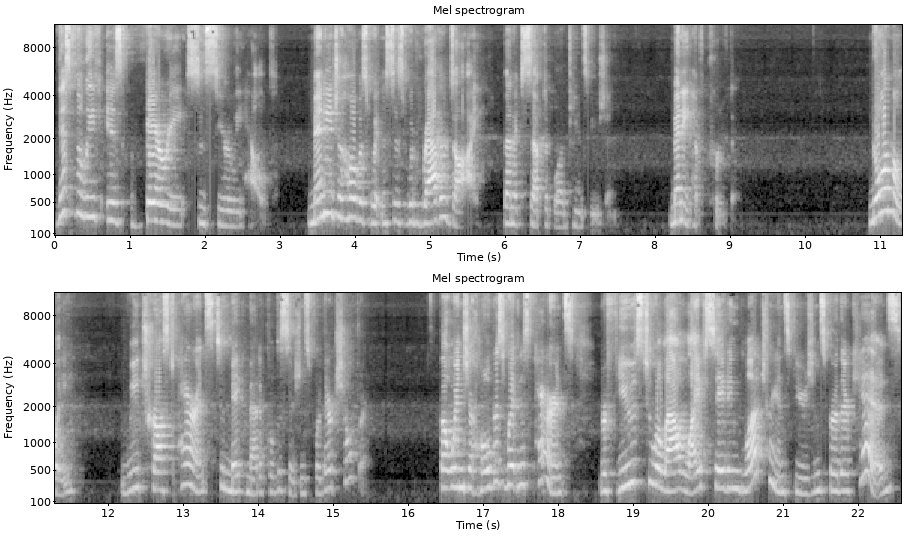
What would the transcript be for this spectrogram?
This belief is very sincerely held. Many Jehovah's Witnesses would rather die than accept a blood transfusion. Many have proved it. Normally, we trust parents to make medical decisions for their children. But when Jehovah's Witness parents refuse to allow life saving blood transfusions for their kids,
